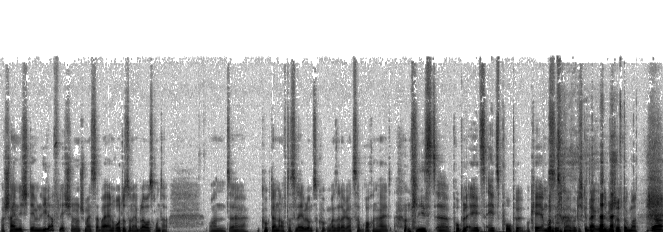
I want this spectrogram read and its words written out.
wahrscheinlich dem lila Fläschchen und schmeißt dabei ein rotes und ein blaues runter. Und äh, guckt dann auf das Label, um zu gucken, was er da gerade zerbrochen hat und liest äh, Popel AIDS, AIDS Popel. Okay, er muss sich mal wirklich Gedanken um die Beschriftung machen. Ja.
